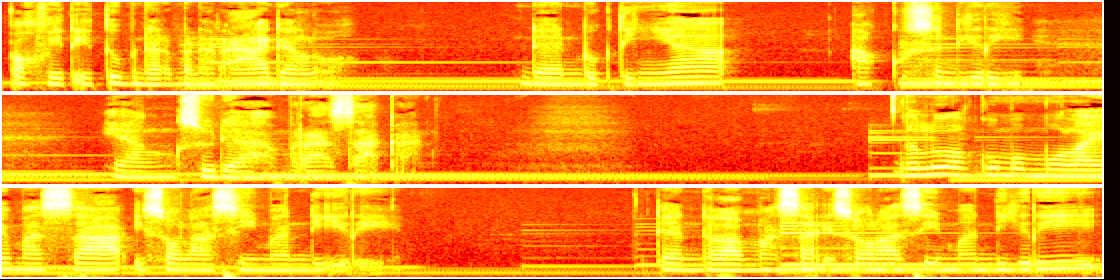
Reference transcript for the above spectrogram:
COVID itu benar-benar ada, loh, dan buktinya aku sendiri yang sudah merasakan. Lalu aku memulai masa isolasi mandiri. Dan dalam masa isolasi mandiri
